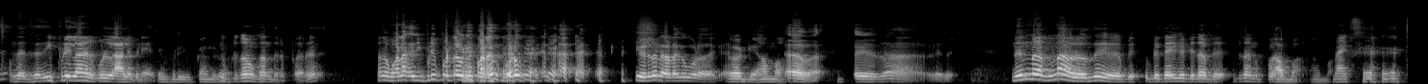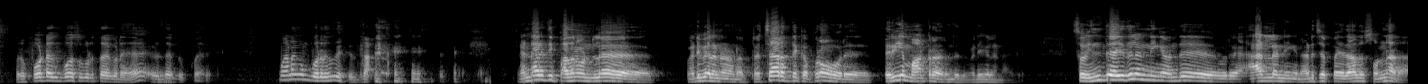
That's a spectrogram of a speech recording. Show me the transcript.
அந்த இது இப்படிலாம் இருக்குள்ள ஆளு கிடையாது. இப்படி உட்காந்து இப்படி தான் உட்காந்துருப்பாரு அந்த வணக்கம் இப்படிப்பட்டவங்க வணக்கம் இவர் தான் போடுவாங்க ஓகே ஆமா. ஆமா இதுதான் இது. நின்னாருன்னா அவர் வந்து இப்படி இப்படி கை கட்டி தான் இப்படி இப்படி தான் நிற்பார் ஆமா ஆமா. மேக்ஸ் ஒரு ஃபோட்டோக்கு போஸ் கொடுத்தா கூட இப்படி தான் நிற்பார் வணக்கம் போடுறது இதுதான். ரெண்டாயிரத்தி பதினொன்னுல வடிவேலனோட பிரச்சாரத்துக்கு அப்புறம் ஒரு பெரிய மாற்றம் இருந்தது வடிவேலனாக்கு. ஸோ இந்த இதுல நீங்க வந்து ஒரு ஆட்ல நீங்க நடிச்சப்ப ஏதாவது சொன்னாரா?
